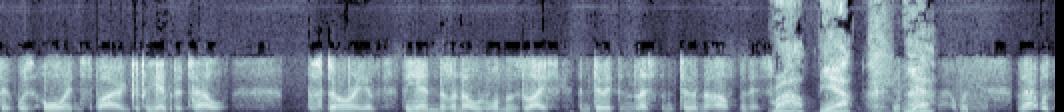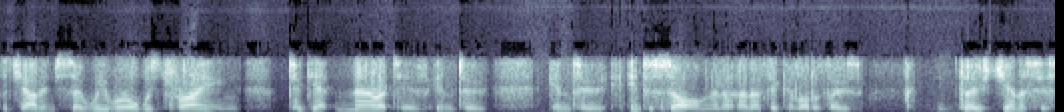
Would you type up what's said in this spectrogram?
that was awe inspiring. To be able to tell the story of the end of an old woman's life and do it in less than two and a half minutes. Wow. Yeah. You know, Yeah. That was that was the challenge. So we were always trying to get narrative into into into song, and I, and I think a lot of those those Genesis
